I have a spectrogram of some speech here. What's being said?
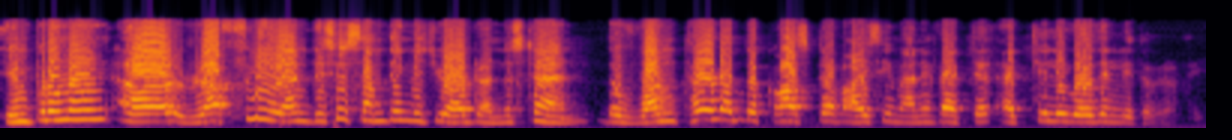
Improvement uh, roughly and this is something which you have to understand the one third of the cost of IC manufacture actually goes in lithography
